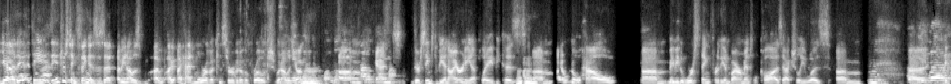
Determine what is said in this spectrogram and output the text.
yeah the, the the interesting thing is is that i mean i was i I- i had more of a conservative approach when i was younger. um, and there seems to be an irony at play because Mhm. um, I don't know how. Um, maybe the worst thing for the environmental cause actually was um, uh, it,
